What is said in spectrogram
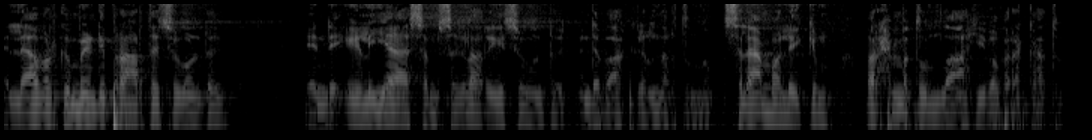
എല്ലാവർക്കും വേണ്ടി പ്രാർത്ഥിച്ചുകൊണ്ട് എന്റെ എളിയ ആശംസകൾ അറിയിച്ചുകൊണ്ട് എന്റെ വാക്കുകൾ നിർത്തുന്നു. അസ്സാം വലൈക്കും വറഹമത്തല്ലാഹി വബർക്കാത്തു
